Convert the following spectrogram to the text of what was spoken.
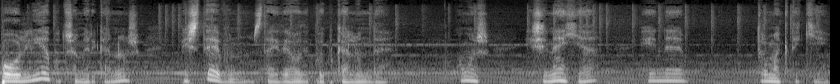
πολλοί από τους Αμερικανούς πιστεύουν στα ιδεώδη που επικαλούνται. Όμως η συνέχεια είναι τρομακτική.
